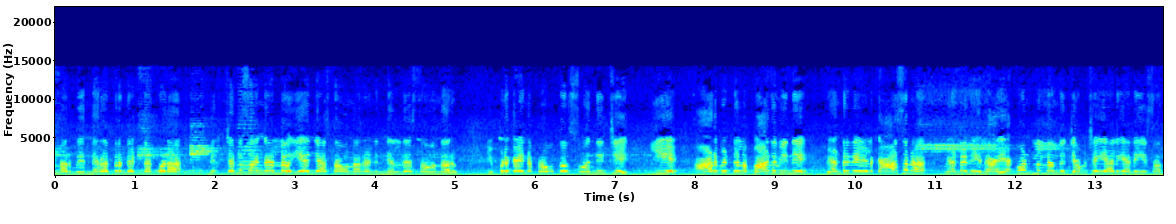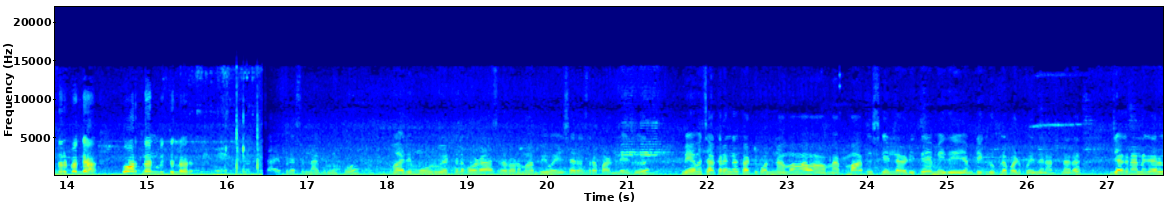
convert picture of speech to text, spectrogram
ఉన్నారు. మీరు నిరంతరం కట్టినా కూడా మీరు చిన్న సంఘాల్లో ఏం చేస్తా ఉన్నారని నిలదీస్తూ ఉన్నారు. ఇప్పటికైనా ప్రభుత్వం స్పందించి ఈ ఆడబిడ్డల బాధ విని వెంటనే వీళ్ళకి ఆసరా వెంటనే ఇలా అకౌంట్ల నందు జమ చేయాలి అని ఈ సందర్భంగా కోరుతున్నాను మిత్రులారు. సాయి ప్రసన్న గ్రూపు మరి మూడు విడతలు కూడా అసలు రుణమాఫీ వైఎస్ఆర్ అసలు పడలేదు. మేము సక్రంగా కట్టుకుంటున్నాము. మెప్ప ఆఫీస్కి వెళ్ళి అడిగితే మీది ఎంటీ గ్రూప్లో పడిపోయిందని అంటున్నారు. జగనన్న గారు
